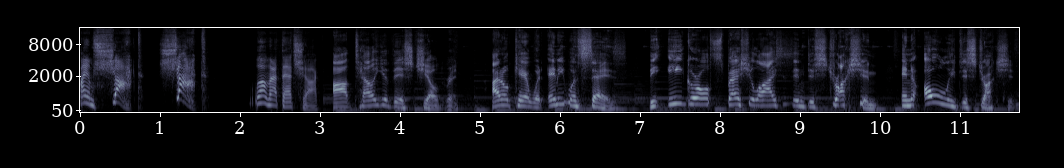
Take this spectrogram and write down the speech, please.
I am shocked. Shocked. Well, not that shocked. I'll tell you this, children. I don't care what anyone says. The e-girl specializes in destruction and only destruction.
